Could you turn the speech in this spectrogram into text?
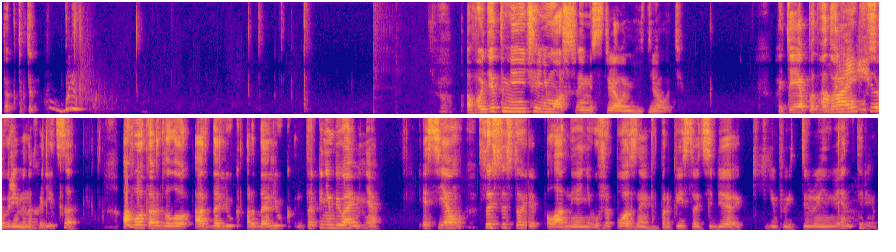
Так, так, так. Блин. А в воде ты мне ничего не можешь своими стрелами сделать. Хотя я под водой ага, не могу все время находиться. А вот Ардалок, Ардалюк, Ардалюк. Только не убивай меня. Если я... Стой, стой, стой. Ладно, я не... уже поздно прописывать себе какие-то инвентари.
